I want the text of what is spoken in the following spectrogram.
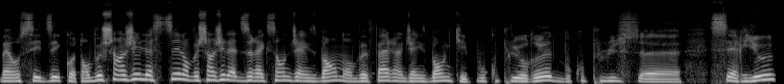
Ben, on s'est dit, écoute, on veut changer le style, on veut changer la direction de James Bond, on veut faire un James Bond qui est beaucoup plus rude, beaucoup plus euh, sérieux.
